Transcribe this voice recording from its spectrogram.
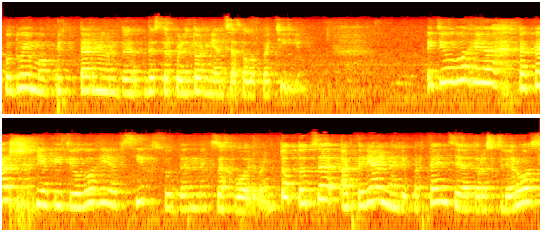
кодуємо під терміном де- дециркуляторні енцефалопатії. Етіологія така ж, як етіологія всіх судинних захворювань. Тобто це артеріальна гіпертензія, атеросклероз,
